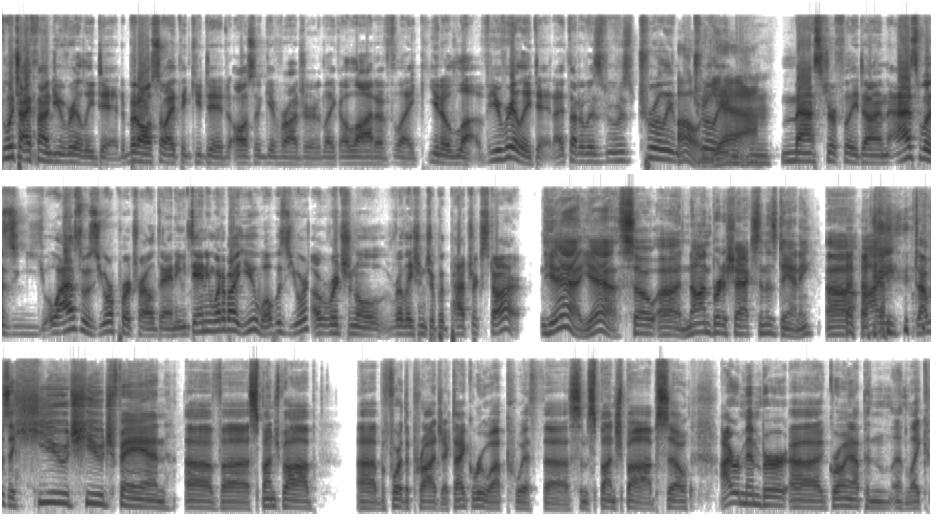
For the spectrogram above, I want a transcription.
Which I found you really did, but also I think you did also give Roger like a lot of like you know love. You really did. I thought it was it was truly Oh, truly yeah. masterfully done. As was as was your portrayal, Danny. Danny, what about you? What was your original relationship with Patrick Star? Yeah, yeah. So uh, non-British accent is Danny. Uh, I I was a huge, huge fan of uh, SpongeBob uh, before the project. I grew up with uh, some SpongeBob, so I remember uh, growing up in, in, like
